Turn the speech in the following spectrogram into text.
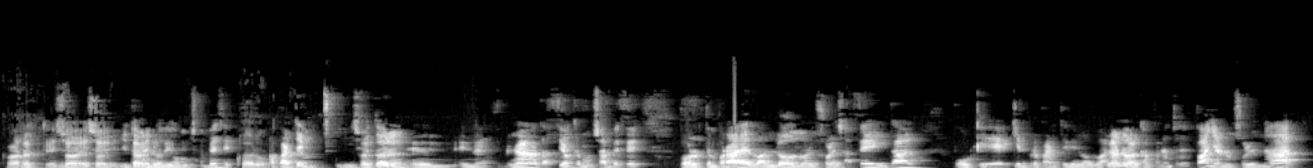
Correcto, eso, eso yo también lo digo muchas veces. Claro. Aparte, y sobre todo en, la disciplina de natación, que muchas veces por temporada de dualón no lo sueles hacer y tal, porque quieres prepararte bien los dualones o el campeonato de España, no sueles nadar,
